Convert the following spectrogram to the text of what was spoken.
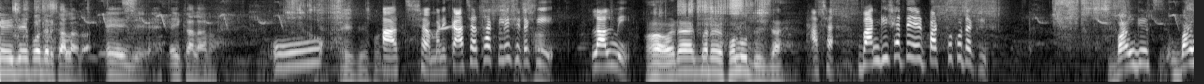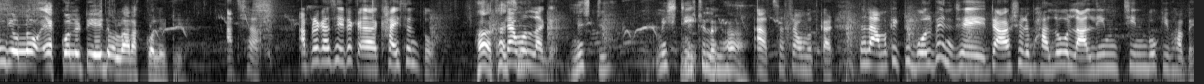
এই যে পদের কালার এই যে এই কালার ও। এই যে আচ্ছা মানে কাঁচা থাকলে সেটা কি লালমি? হ্যাঁ ওটা একবারে হলুদ হয়ে যায়। আচ্ছা বাঙ্গির সাথে এর পার্থক্যটা কি? বাঙ্গি বাঙ্গি হলো এক কোয়ালিটি এইটা হলো আর এক কোয়ালিটি আচ্ছা আপনার কাছে এটা খাইছেন তো? হ্যাঁ খাইছি। কেমন লাগে? মিষ্টি। মিষ্টি? মিষ্টি লাগে হ্যাঁ। আচ্ছা চমৎকার। তাহলে আমাকে একটু বলবেন যে এটা আসলে ভালো লালিম চিনবো কীভাবে?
